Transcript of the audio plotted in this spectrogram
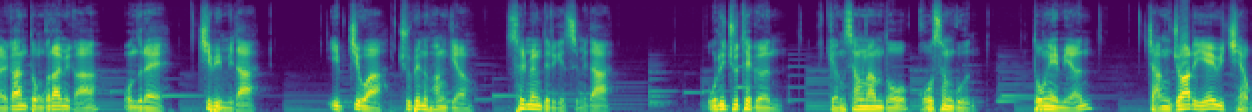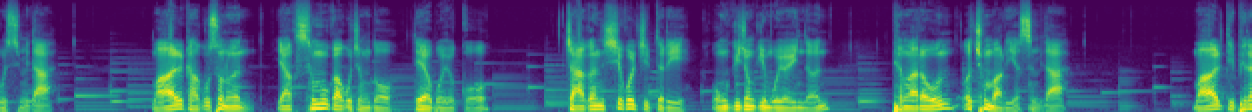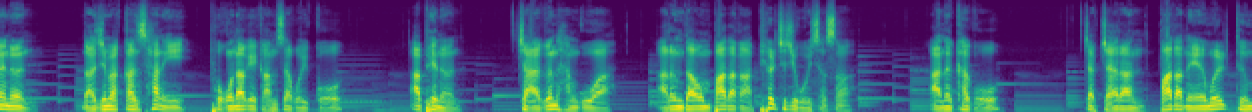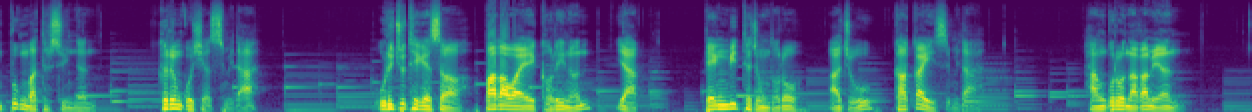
빨간 동그라미가 오늘의 집입니다. 입지와 주변 환경 설명드리겠습니다. 우리 주택은 경상남도 고성군 동해면 장좌리에 위치하고 있습니다. 마을 가구 수는 약 20가구 정도 되어 보였고 작은 시골집들이 옹기종기 모여 있는 평화로운 어촌마을이었습니다. 마을 뒤편에는 나지막한 산이 포근하게 감싸고 있고 앞에는 작은 항구와 아름다운 바다가 펼쳐지고 있어서 아늑하고 짭짤한 바다 내음을 듬뿍 맡을 수 있는 그런 곳이었습니다. 우리 주택에서 바다와의 거리는 약 100m 정도로 아주 가까이 있습니다. 항구로 나가면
